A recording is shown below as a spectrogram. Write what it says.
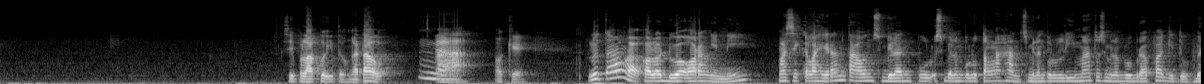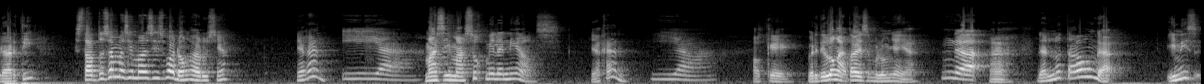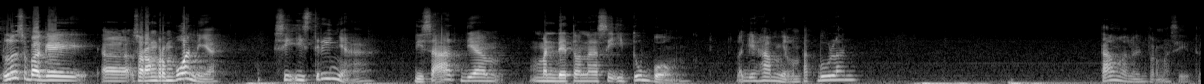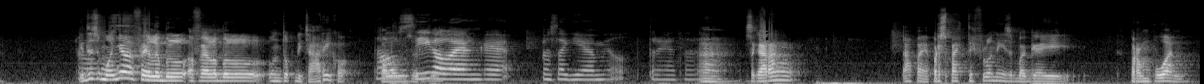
si pelaku itu nggak tahu Nggak. Ah, oke lu tahu nggak kalau dua orang ini masih kelahiran tahun 90 90 tengahan 95 atau 90 berapa gitu berarti statusnya masih mahasiswa dong harusnya ya kan Iya, masih masuk millennials ya kan iya. oke berarti lu nggak tahu ya sebelumnya ya Enggak. Nah, dan lo tahu nggak? Ini lo sebagai eh, seorang perempuan nih ya, si istrinya di saat dia mendetonasi itu bom lagi hamil 4 bulan. Tahu nggak lo informasi itu? Itu semuanya available available untuk dicari kok. Tahu lu sih kalau yang kayak pas lagi hamil ternyata. Ah, sekarang apa ya perspektif lo nih sebagai perempuan?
